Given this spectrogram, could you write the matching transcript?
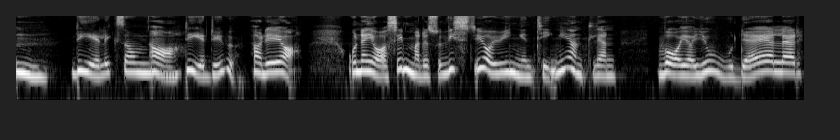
Mm. Det är liksom, ja. det är du. Ja, det är jag. Och när jag simmade så visste jag ju ingenting egentligen vad jag gjorde eller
